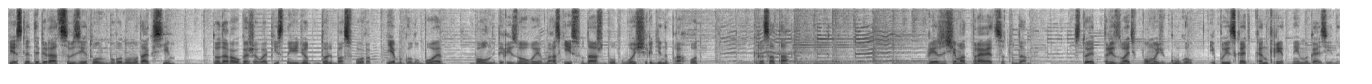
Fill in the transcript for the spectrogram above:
Если добираться в Зейтун-Бруну на такси, то дорога живописно идет вдоль Босфора. Небо голубое, волны бирюзовые, морские суда ждут в очереди на проход. Красота! Прежде чем отправиться туда, стоит призвать в помощь Google и поискать конкретные магазины,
